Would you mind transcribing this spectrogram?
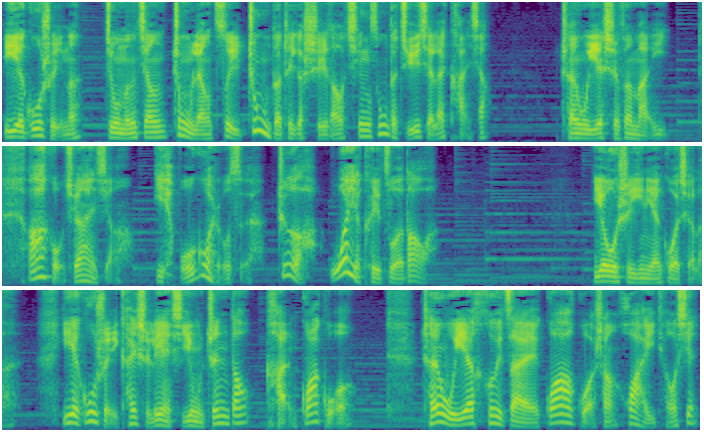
叶孤水呢就能将重量最重的这个石刀轻松的举起来砍下。陈五爷十分满意，阿狗却暗想：也不过如此，这我也可以做到啊。又是一年过去了。叶孤水开始练习用真刀砍瓜果，陈五爷会在瓜果上画一条线，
